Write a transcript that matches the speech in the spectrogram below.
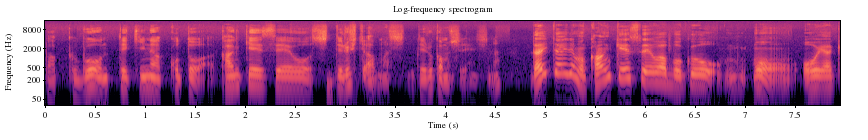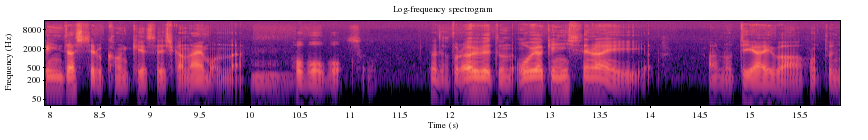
バックボーン的なことは関係性を知ってる人はまあ知ってるかもしれんしな。大体でも関係性は僕をもう公に出してる関係性しかないもんね。うん。ほぼほぼ。だってプライベートに公にしてないあの出会いは本当に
